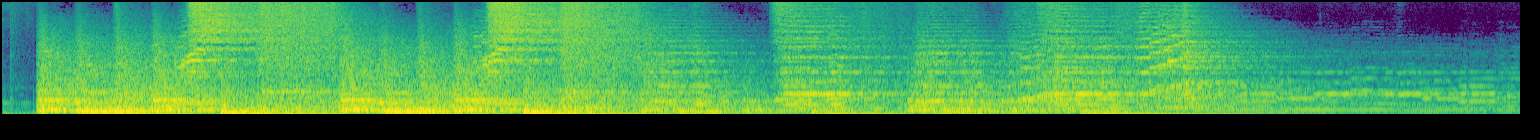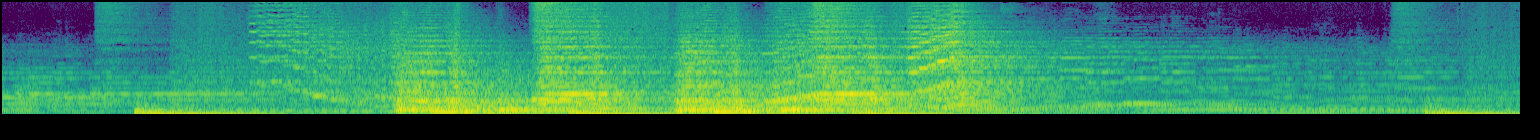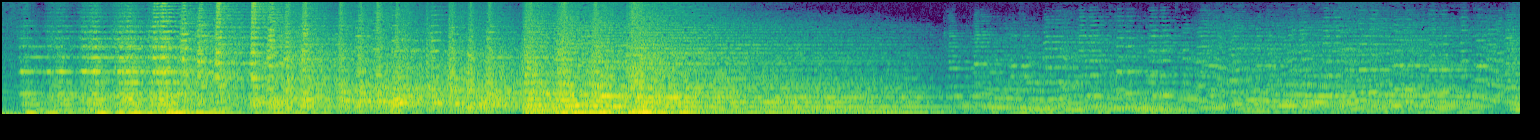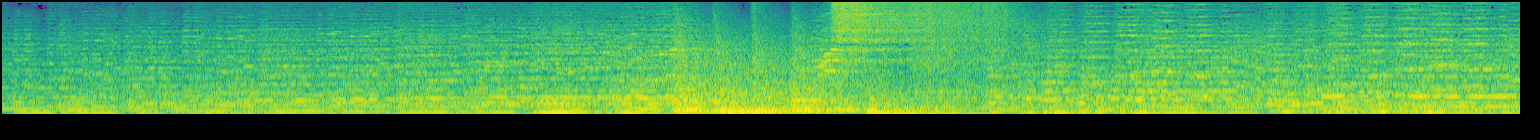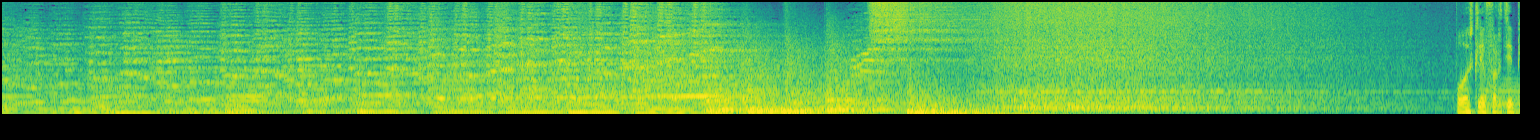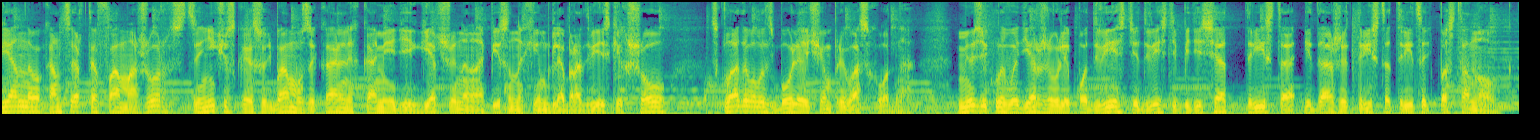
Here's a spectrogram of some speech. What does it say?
После фортепианного концерта «Фа-мажор» сценическая судьба музыкальных комедий Гершвина, написанных им для бродвейских шоу, складывалась более чем превосходно. Мюзиклы выдерживали по 200, 250, 300 и даже 330 постановок.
